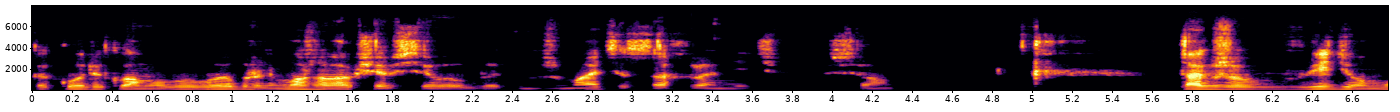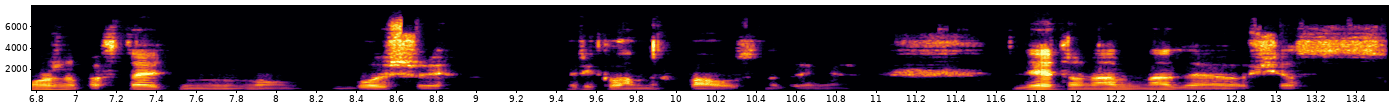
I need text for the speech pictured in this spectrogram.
Какую рекламу вы выбрали, можно вообще все выбрать. Нажимаете сохранить. Все. Также в видео можно поставить ну, больше рекламных пауз, например. Для этого нам надо сейчас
